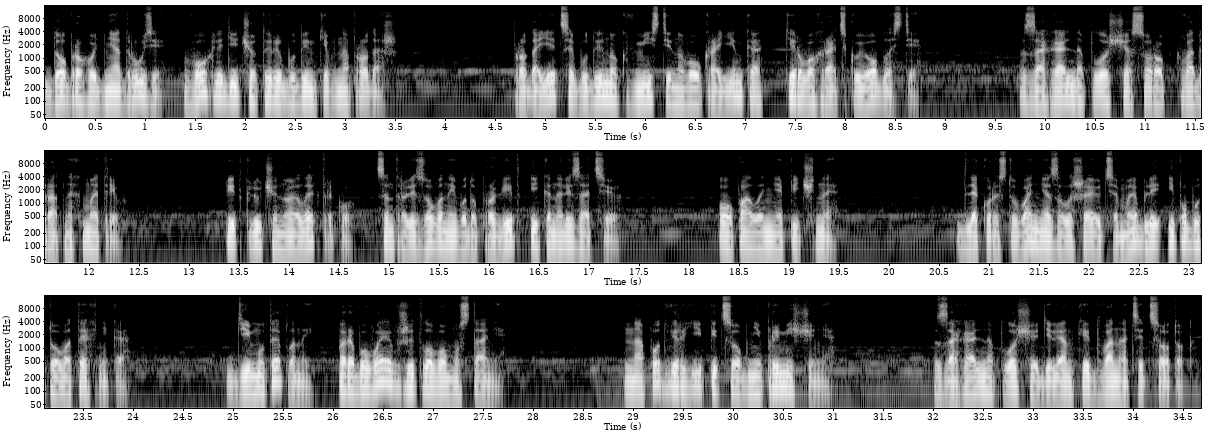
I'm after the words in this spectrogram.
Доброго дня, друзі! В огляді чотири будинків на продаж. Продається будинок в місті Новоукраїнка Кіровоградської області. Загальна площа 40 квадратних метрів. Підключено електрику, централізований водопровід і каналізацію. Опалення пічне. Для користування залишаються меблі і побутова техніка. Дім утеплений, перебуває в житловому стані. На подвір'ї підсобні приміщення. Загальна площа ділянки 12 соток.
